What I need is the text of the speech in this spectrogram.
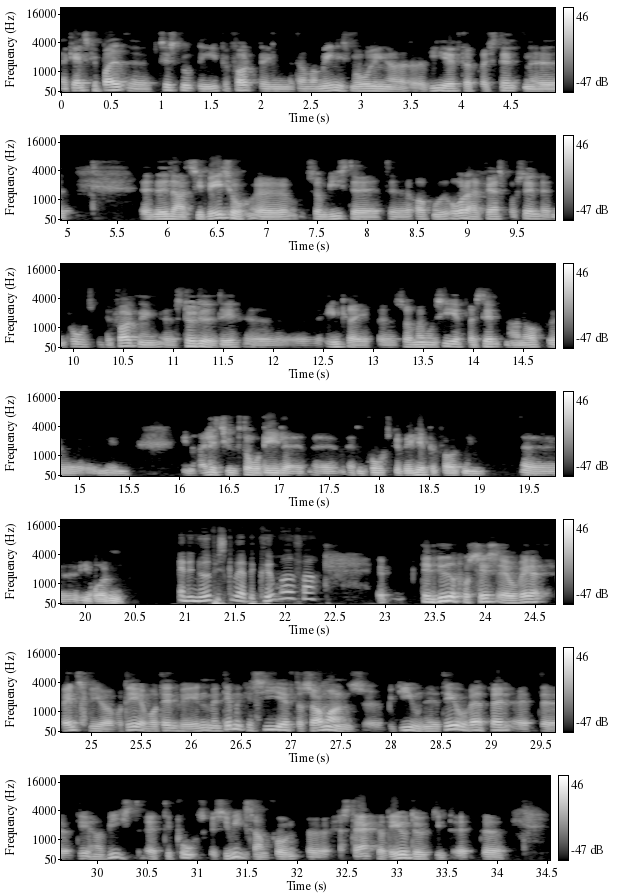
er ganske bred øh, tilslutning i befolkningen. Der var meningsmålinger øh, lige efter, at præsidenten havde Øh, nedlagt sit veto, øh, som viste, at øh, op mod 78 procent af den polske befolkning øh, støttede det øh, indgreb. Øh, så man må sige, at præsidenten har nok øh, en, en relativt stor del af, øh, af den polske vælgerbefolkning øh, i ryggen. Er det noget, vi skal være bekymrede for? Den videre proces er jo vanskelig at vurdere, hvor den vil ende, men det man kan sige efter sommerens øh, begivenhed, det er jo i hvert fald, at øh, det har vist, at det polske civilsamfund øh, er stærkt og levedygtigt, at,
